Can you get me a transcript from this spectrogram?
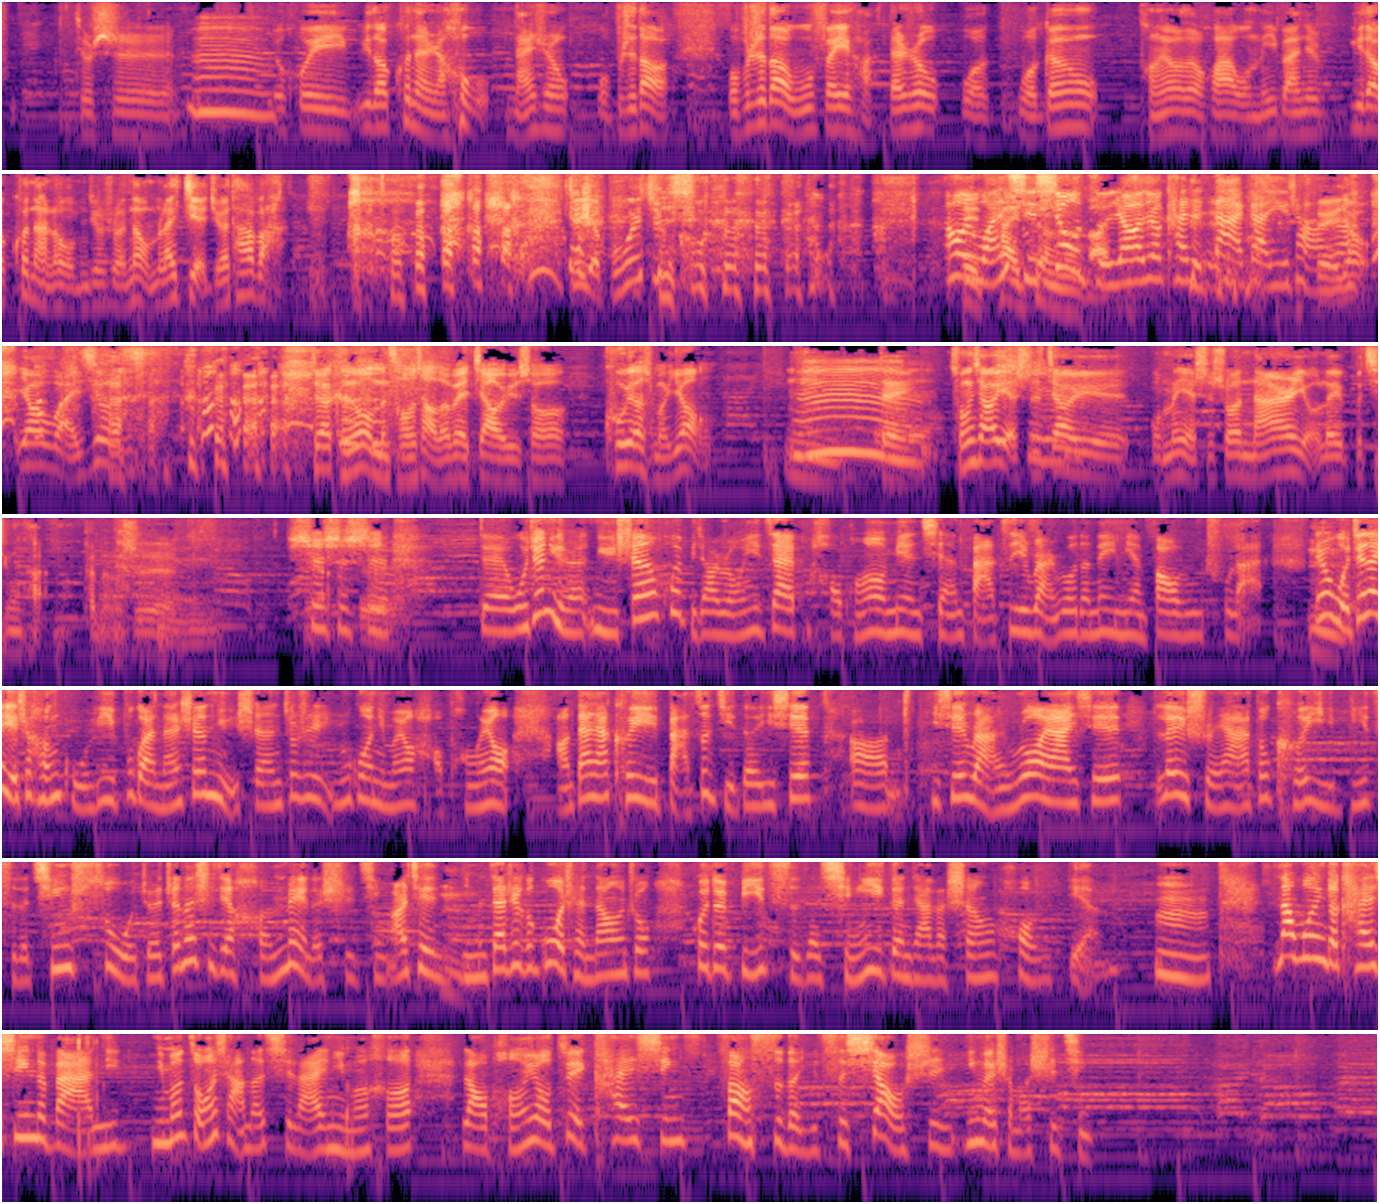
就是嗯。就会遇到困难，然后男生我不知道，我不知道无非哈，但是我我跟朋友的话，我们一般就遇到困难了，我们就说那我们来解决它吧，就也不会去哭，然后挽起袖子，然后就开始大干一场。对，要要挽袖子，对啊，可能我们从小都被教育说哭有什么用？嗯，对，从小也是是。教育我们也是说男儿有泪不轻弹，可能是。是是是，对我觉得女人女生会比较容易在好朋友面前把自己软弱的那一面暴露出来。但是我真的也是很鼓励，不管男生女生，就是如果你们有好朋友啊，大家可以把自己的一些啊、一些软弱呀、一些泪水呀，都可以彼此的倾诉。我觉得真的是件很美的事情，而且你们在这个过程当中会对彼此的情谊更加的深厚一点。嗯，那问一个开心的吧，你你们总想得起来，你们和老朋友最开心放肆的一次笑是因为什么事情？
